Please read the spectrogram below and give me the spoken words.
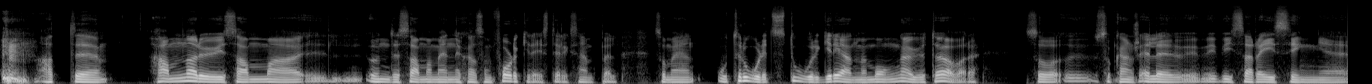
Att eh, hamnar du i samma, under samma människa som folkrace till exempel, som är en otroligt stor gren med många utövare, så, så kanske, eller vissa racing eh,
